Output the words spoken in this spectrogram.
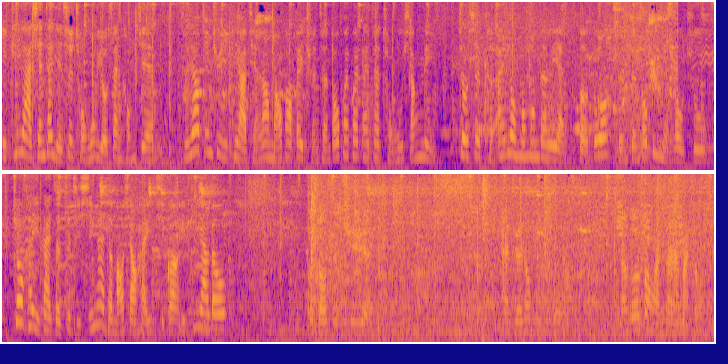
IKEA 现在也是宠物友善空间，只要进去 IKEA 前，让毛宝贝全程都乖乖待在宠物箱里，就是可爱又萌萌的脸、耳朵、全身都避免露出。就可以带着自己心爱的毛小孩一起逛 IKEA 喽。都收拾区耶，感觉都不错。想说逛完再来买东西。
